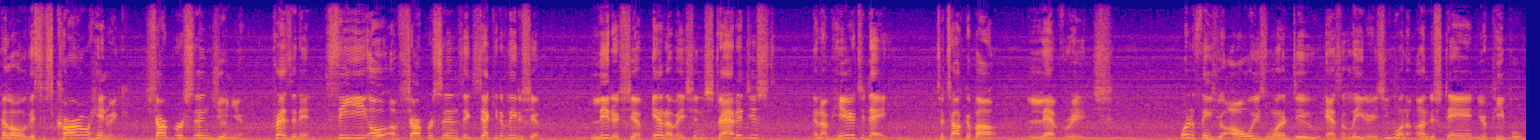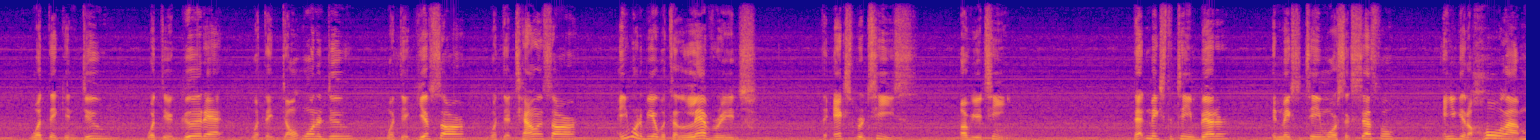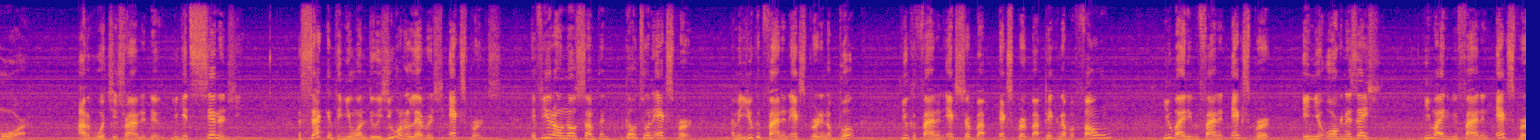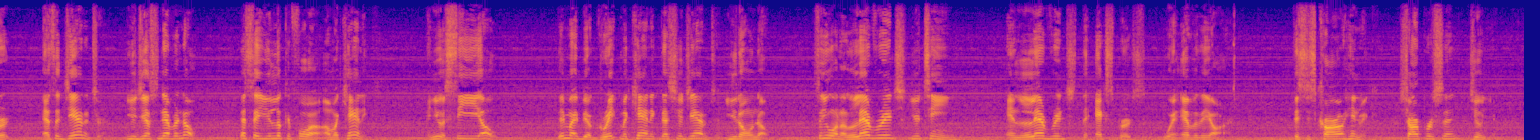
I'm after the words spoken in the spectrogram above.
Hello, this is Carl Henrick, Sharperson Jr., President, CEO of Sharperson's Executive Leadership, Leadership Innovation Strategist, and I'm here today to talk about leverage. One of the things you always want to do as a leader is you want to understand your people, what they can do, what they're good at, what they don't want to do, what their gifts are, what their talents are, and you want to be able to leverage the expertise of your team. That makes the team better, it makes the team more successful, and you get a whole lot more out of what you're trying to do. You get synergy. The second thing you want to do is you want to leverage experts. If you don't know something, go to an expert. I mean, you could find an expert in a book. You could find an expert by, expert by picking up a phone. You might even find an expert in your organization. You might even find an expert as a janitor. You just never know. Let's say you're looking for a, mechanic and you're a CEO. There might be a great mechanic that's your janitor. You don't know. So you want to leverage your team and leverage the experts wherever they are. This is Carl Henrick, Sharperson Jr.,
